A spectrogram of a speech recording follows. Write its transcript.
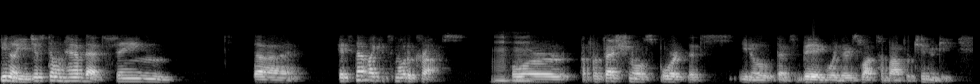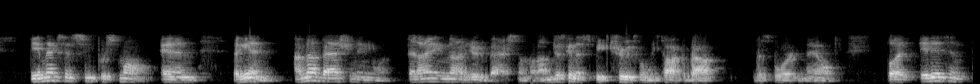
you know, you just don't have that same, uh, it's not like it's motocross mm-hmm. or a professional sport that's, you know, that's big where there's lots of opportunity. BMX is super small. And, again, I'm not bashing anyone, and I am not here to bash someone. I'm just going to speak truth when we talk about the sport and health. But it isn't.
